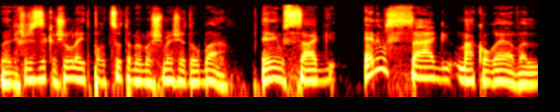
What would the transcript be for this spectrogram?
ואני חושב שזה קשור להתפרצות הממשמשת הבאה. אין לי מושג, אין לי מושג מה קורה, אבל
